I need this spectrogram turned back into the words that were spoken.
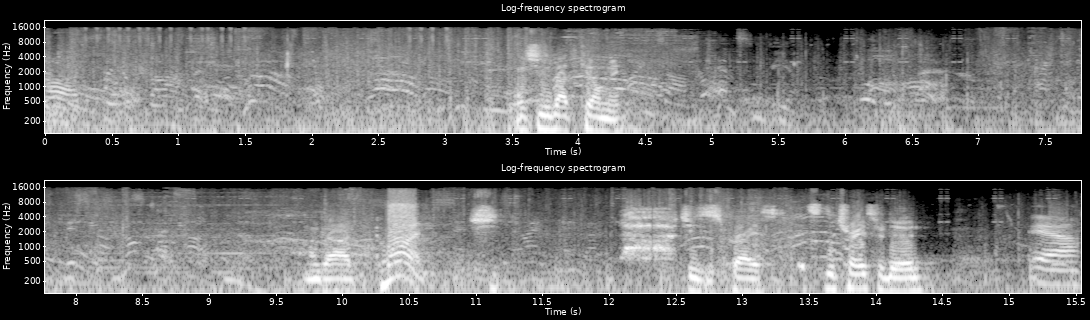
Oh And she's about to kill me. My god. Come on! She... Ah, Jesus Christ. It's the tracer, dude. Yeah.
